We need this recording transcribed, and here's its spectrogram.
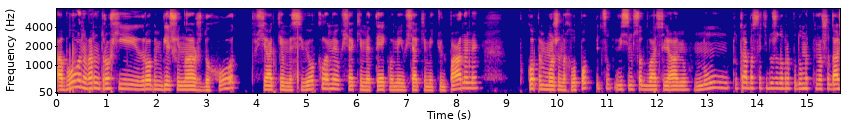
Або, напевно, трохи робимо більший наш доход всякими свіклами, всякими тиквами і всякими тюльпанами. Копимо, може, на хлопок 500, 820 лямів. Ну, тут треба, кстати, дуже добре подумати, на що далі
